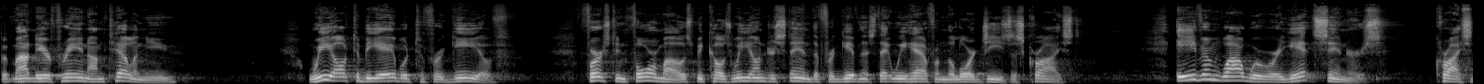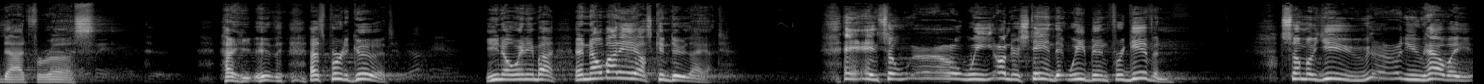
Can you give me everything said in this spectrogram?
But, my dear friend, I'm telling you, we ought to be able to forgive First and foremost, because we understand the forgiveness that we have from the Lord Jesus Christ. Even while we were yet sinners, Christ died for us. Hey, that's pretty good. You know anybody, and nobody else can do that. And, so uh, we understand that we've been forgiven. Some of you, uh, you have a,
